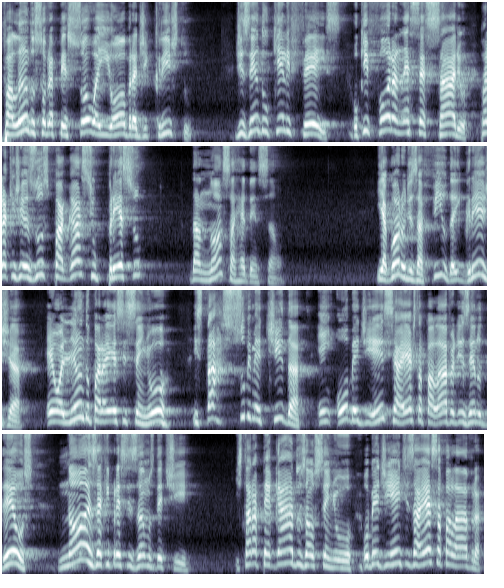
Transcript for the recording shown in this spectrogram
falando sobre a pessoa e obra de Cristo, dizendo o que ele fez, o que fora necessário para que Jesus pagasse o preço da nossa redenção. E agora o desafio da igreja é olhando para esse Senhor, estar submetida em obediência a esta palavra, dizendo: Deus, nós é que precisamos de ti estar apegados ao Senhor, obedientes a essa palavra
